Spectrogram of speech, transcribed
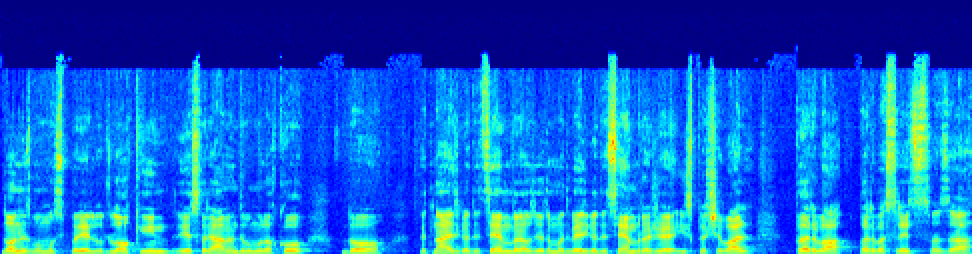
Danes bomo sprejeli odlog in jaz verjamem, da bomo lahko do 15. decembra oziroma 2. decembra že izplačevali prva, prva sredstva za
